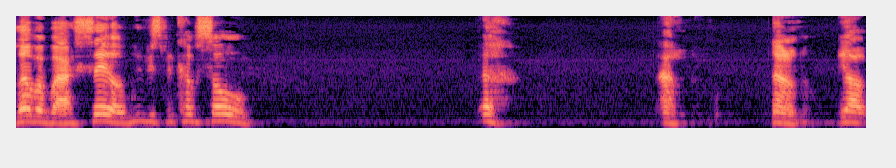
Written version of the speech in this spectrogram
love of ourselves. We've just become so. I don't know. I don't know. Y'all,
